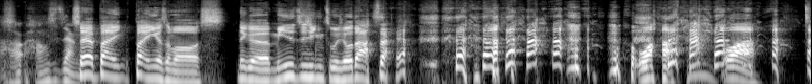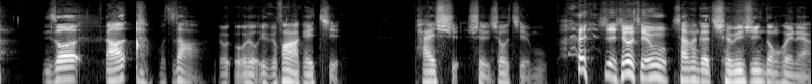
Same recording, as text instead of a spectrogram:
好，好像是这样。现在办办一个什么那个明日之星足球大赛啊？哇哇！你说，然后啊，我知道有我有有个方法可以解，拍选选秀节目，拍选秀节目，像那个全明星运动会那样，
